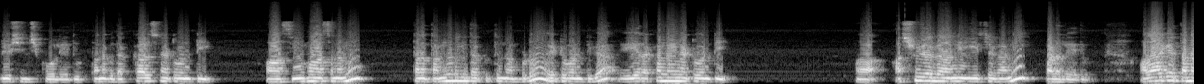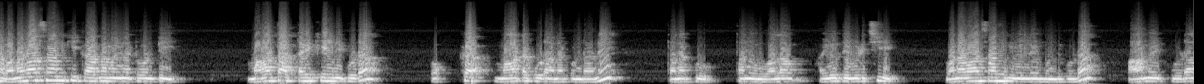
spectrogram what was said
ద్వేషించుకోలేదు. తనకు దక్కాల్సినటువంటి ఆ సింహాసనము తన తమ్ముడికి దక్కుతున్నప్పుడు ఎటువంటిగా ఏ రకమైనటువంటి ఆ, అసూయ గాని ఈర్చ గాని పడలేదు. అలాగే తన వనవాసానికి కారణమైనటువంటి మాత కైకేయిని కూడా ఒక్క మాట కూడా అనకుండానే తనకు తను వల అయోధ్య విడిచి వనవాసానికి వెళ్ళే ముందు కూడా ఆమె కూడా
